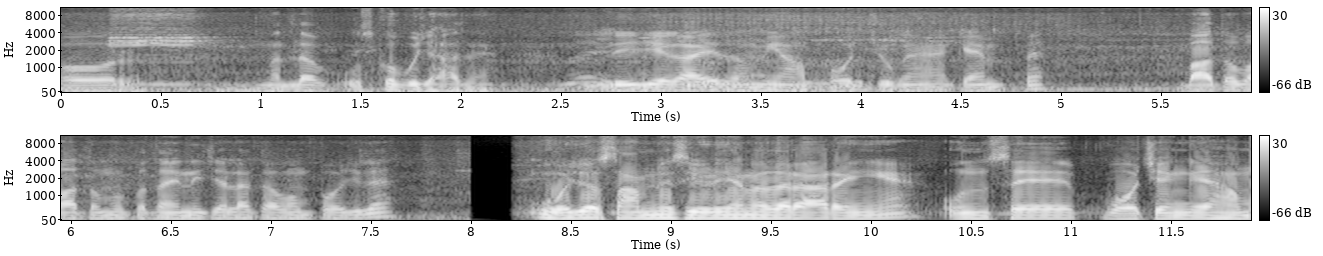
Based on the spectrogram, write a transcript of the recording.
और मतलब उसको बुझा दें। लीजिए गाइस हम यहाँ पहुँच चुके हैं कैंप पे। बातों बातों में पता ही नहीं चला कब हम पहुँच गए। वो जो सामने सीढ़ियाँ नज़र आ रही हैं उनसे पहुँचेंगे हम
